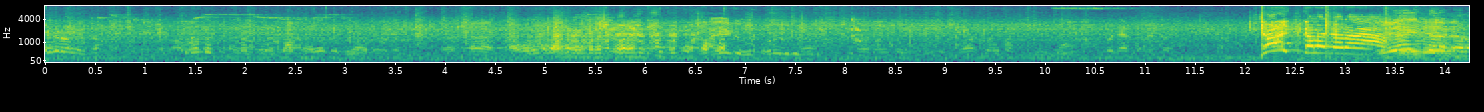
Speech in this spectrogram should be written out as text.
ఎక్కడ జై తెలంగాణ జై తెలంగాణ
